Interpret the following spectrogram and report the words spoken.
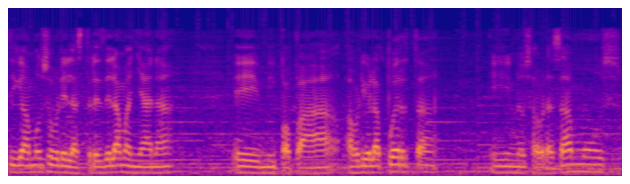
digamos sobre las 3 de la mañana eh, mi papá abrió la puerta y nos abrazamos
